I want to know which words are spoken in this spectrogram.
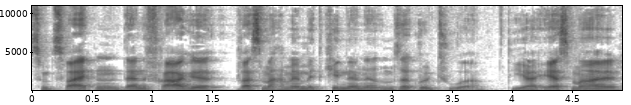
Zum Zweiten deine Frage, was machen wir mit Kindern in unserer Kultur, die ja erstmal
